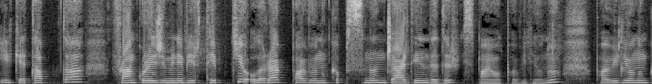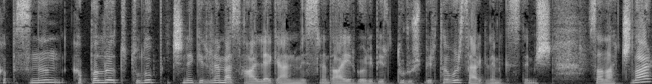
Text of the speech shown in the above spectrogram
ilk etapta Franco rejimine bir tepki olarak pavyonun kapısının Jardin'dedir İspanyol pavilyonu. Pavilyonun kapısının kapalı tutulup içine girilemez hale gelmesine dair böyle bir duruş, bir tavır sergilemek istemiş sanatçılar.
